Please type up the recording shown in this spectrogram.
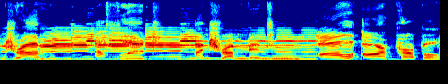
a drum, a flute, a trumpet. All are purple.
